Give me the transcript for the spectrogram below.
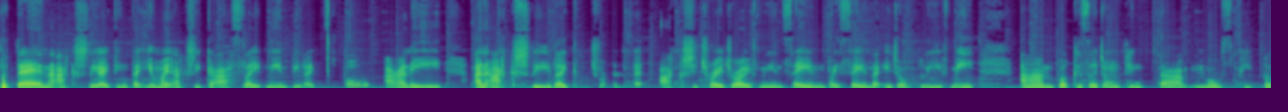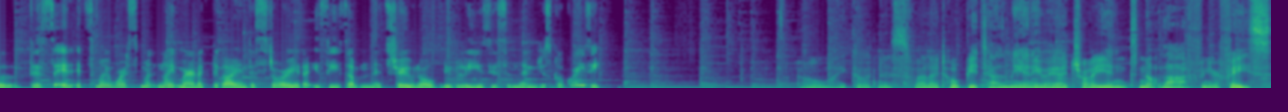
But then actually I think that you might actually gaslight me and be like, "Oh, Annie," and actually like dr- uh, actually try drive me insane by saying that you don't believe me. Um because I don't think that most people this it, it's my worst nightmare like the guy in this story that you see something it's true nobody believes you and then you just go crazy. Oh my goodness. Well, I'd hope you tell me anyway. I'd try and not laugh in your face.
